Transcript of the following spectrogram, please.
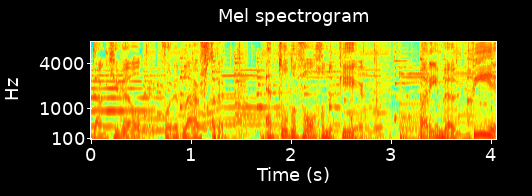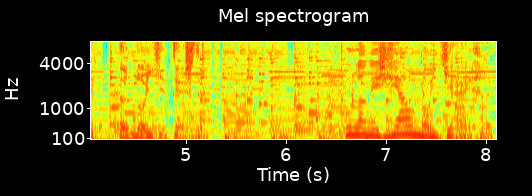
Dankjewel voor het luisteren. En tot de volgende keer, waarin we weer een lontje testen. Hoe lang is jouw lontje eigenlijk?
